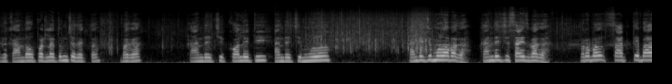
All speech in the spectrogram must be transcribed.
इथं कांदा उपटला आहे तुमच्या देखता बघा कांद्याची क्वालिटी कांद्याची मुळं. कांद्याची मुळं बघा कांद्याची साईज बघा. बरोबर साठ ते बा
